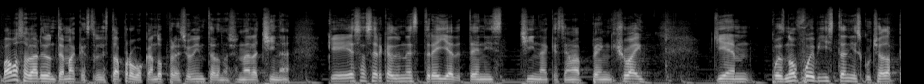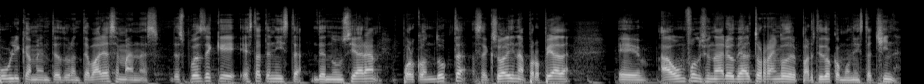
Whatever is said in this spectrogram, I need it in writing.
Vamos a hablar de un tema que le está provocando presión internacional a China, que es acerca de una estrella de tenis china que se llama Peng Shuai quien pues no fue vista ni escuchada públicamente durante varias semanas después de que esta tenista denunciara por conducta sexual inapropiada eh, a un funcionario de alto rango del Partido Comunista China.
